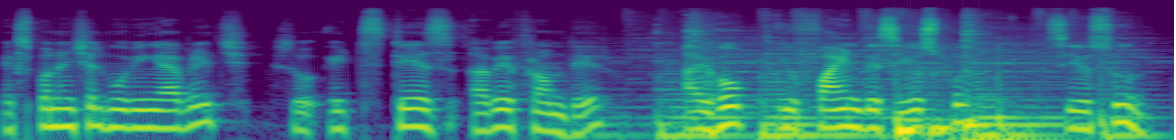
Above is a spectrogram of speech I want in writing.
exponential moving average, so it stays away from there. I hope you find this useful. See you soon.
